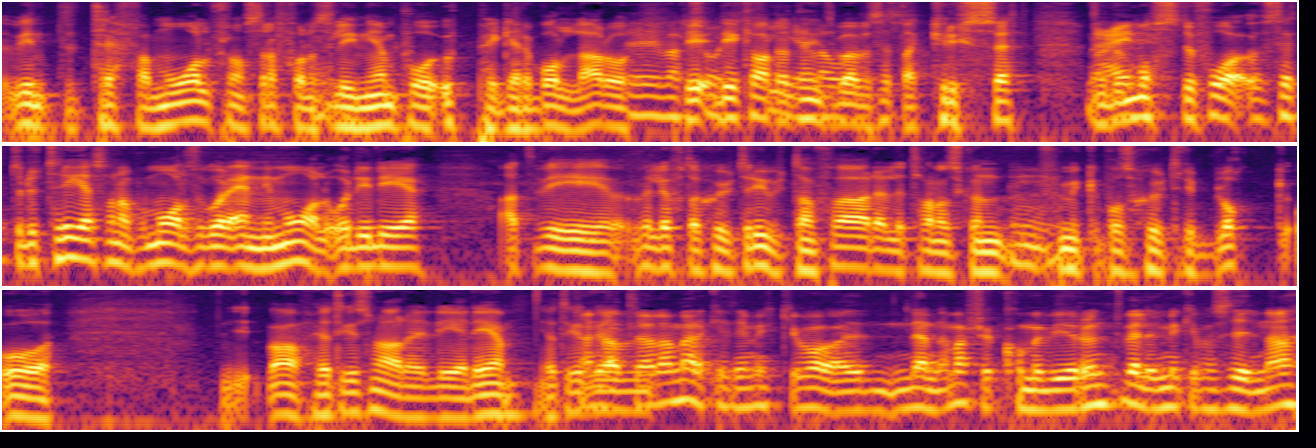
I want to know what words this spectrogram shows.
vi inte träffar mål från straffområdeslinjen på uppeggade bollar. Och Det det, det, är klart att ni inte behöver sätta krysset. Men Nej. du måste få, sätter du tre sådana på mål så går en i mål. Och det är det att vi väldigt ofta skjuter utanför eller tar någon sekund Mm. för mycket på oss och skjuter i block. Och ja, jag tycker snarare det är det. Jag tycker att vi har, märke till mycket var denna matchen kommer vi runt väldigt mycket på sidorna.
